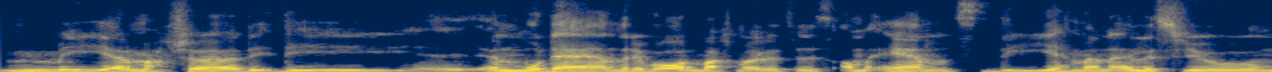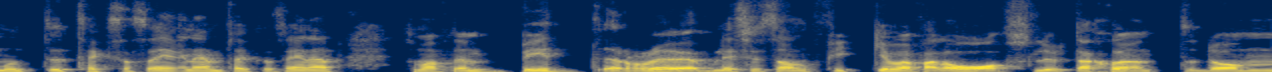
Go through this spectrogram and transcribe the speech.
mer matcher här. Det, det, är en modern rivalmatch möjligtvis, om ens det. Men LSU mot Texas A&M, Texas A&M som haft en bedrövlig säsong, fick i alla fall avsluta skönt. De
